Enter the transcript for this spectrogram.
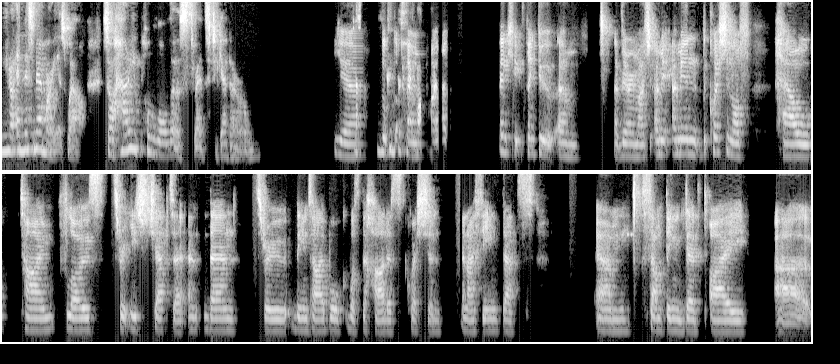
you know, and this memory as well. So, how do you pull all those threads together? Yeah, Look, um, I, thank you, thank you um, very much. I mean, I mean, the question of how time flows through each chapter and then through the entire book was the hardest question, and I think that's um, something that I. Uh,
